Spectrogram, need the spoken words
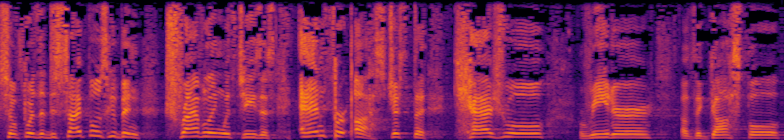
So for the disciples who've been traveling with Jesus and for us, just the casual reader of the gospel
